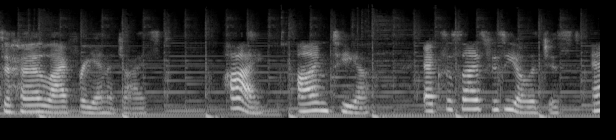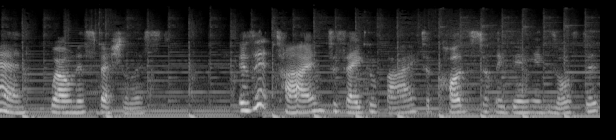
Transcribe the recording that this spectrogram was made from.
to Her Life Re-Energized. Hi, I'm Tia, exercise physiologist and wellness specialist. Is it time to say goodbye to constantly being exhausted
